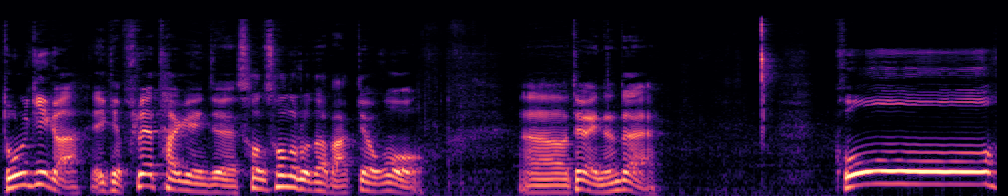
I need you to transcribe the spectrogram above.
돌기가 이렇게 플랫하게 이제 손, 손으로 다 바뀌고 어, 되어 있는데 고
